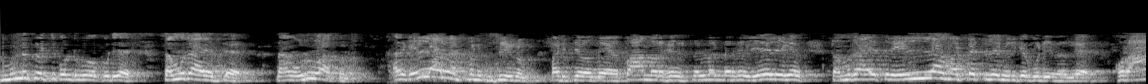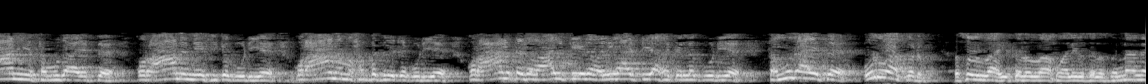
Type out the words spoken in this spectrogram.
முன்னுக்கு வச்சு கொண்டு போகக்கூடிய சமுதாயத்தை நாங்க உருவாக்கணும். அதுக்கு எல்லாரும் அர்ப்பணிப்பு செய்யணும் படித்தவங்க பாமர்கள் செல்வந்தர்கள் ஏழைகள் சமுதாயத்தில் எல்லா மட்டத்திலையும் இருக்கக்கூடியவங்க. குரானிய சமுதாயத்தை குரான நேசிக்கக்கூடிய குரான மகப்பத்தில் இருக்கக்கூடிய குரானத்தோட வாழ்க்கையில வழிகாட்டியாக செல்லக்கூடிய சமுதாயத்தை உருவாக்கணும். ரசூலுல்லாஹி ஸல்லல்லாஹு அலைஹி வஸல்லம் சொன்னாங்க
